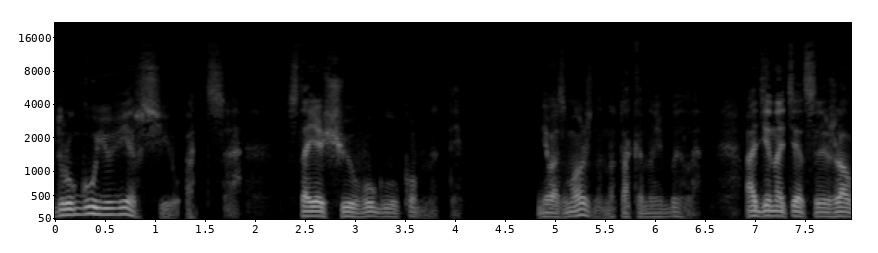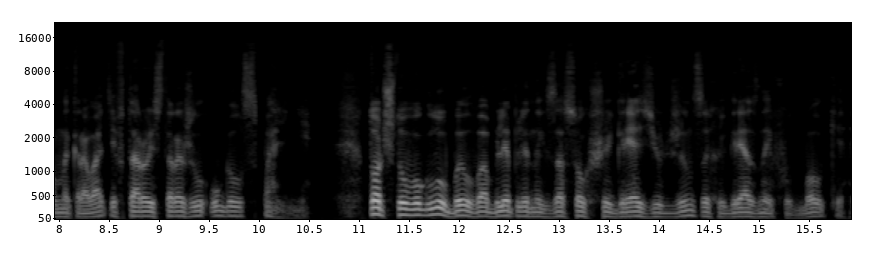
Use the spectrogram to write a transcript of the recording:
другую версию отца, стоящую в углу комнаты. Невозможно, но так оно и было. Один отец лежал на кровати, второй сторожил угол спальни. Тот, что в углу, был в облепленных засохшей грязью джинсах и грязной футболке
